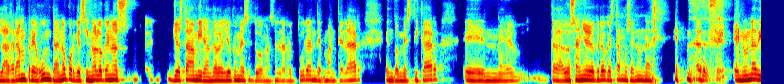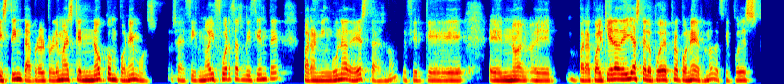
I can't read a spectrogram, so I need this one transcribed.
la gran pregunta, ¿no? Porque si no lo que nos... Yo estaba mirando, a ver, yo que me sitúo más en la ruptura, en desmantelar, en domesticar, en, eh, cada dos años yo creo que estamos en una, en una, distinta, pero el problema es que no componemos. O sea, es decir, no hay fuerza suficiente para ninguna de estas, ¿no? Es decir, que eh, no, para cualquiera de ellas te lo puedes proponer, ¿no? Es decir, puedes.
